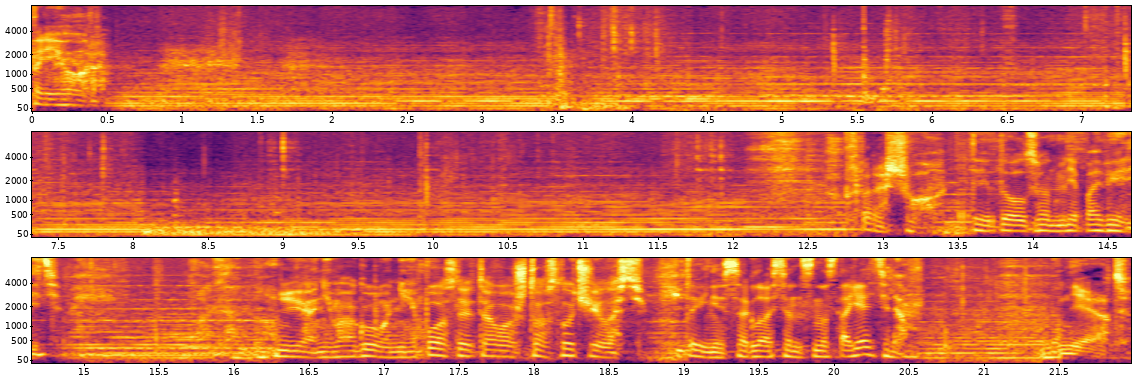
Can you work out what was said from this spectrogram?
Приор. Прошу, ты должен мне поверить. Я не могу, не после того, что случилось. Ты не согласен с настоятелем? Нет.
